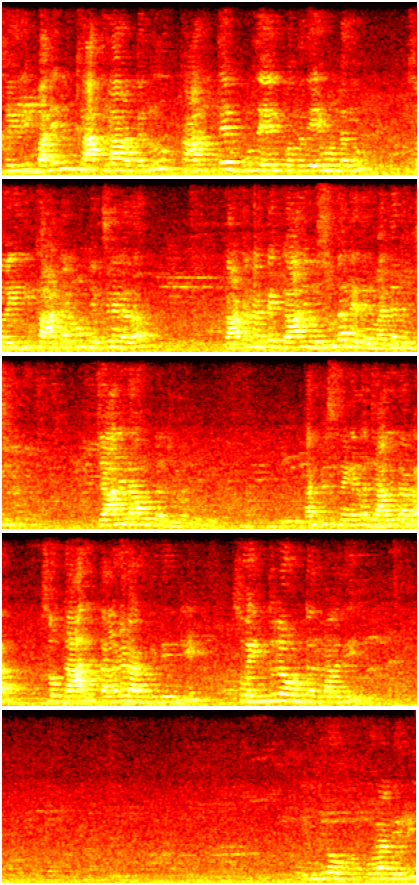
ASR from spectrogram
సో ఇది బనిన్ క్లాత్ లాగా అంటారు కాలితే బూడిద ఏరిపోతుంది ఏముండదు సో ఇది కాటన్ చెప్పినా కదా కాటన్ అంటే గాలి వస్తుందా లేదా మధ్య నుంచి? జాలిలాగా ఉంటుంది చూడండి. కనిపిస్తున్నాయి కదా జాలిలాగా? సో గాలి తలగడానికి దీనికి. సో ఇందులో ఉంటుంది మనది. ఇందులో ఒక కూర అనేది.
